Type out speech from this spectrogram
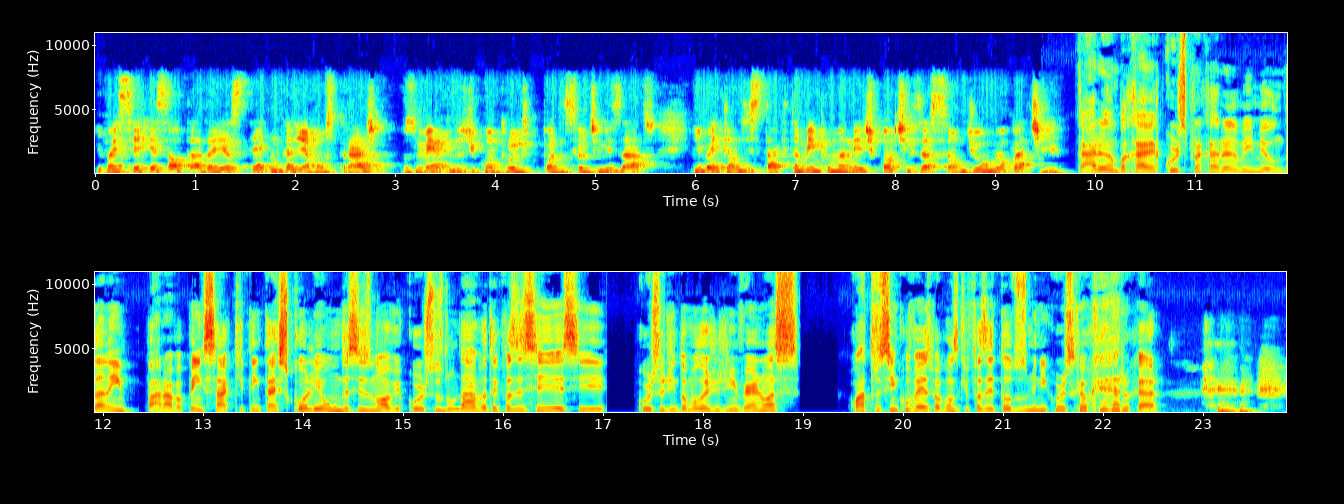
e vai ser ressaltada aí as técnicas de amostragem, os métodos de controle que podem ser utilizados e vai ter um destaque também para o manejo com a utilização de homeopatia. Caramba, cara, é curso pra caramba, hein, meu? Não dá nem parar pra pensar aqui, tentar escolher um desses nove cursos. Não dá, vou ter que fazer esse, esse curso de entomologia de inverno umas quatro, cinco vezes para conseguir fazer todos os mini cursos que eu quero, cara.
